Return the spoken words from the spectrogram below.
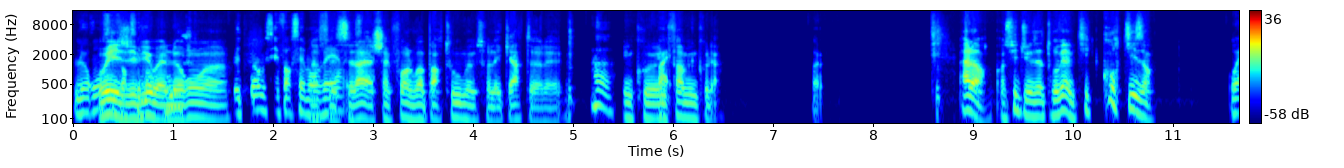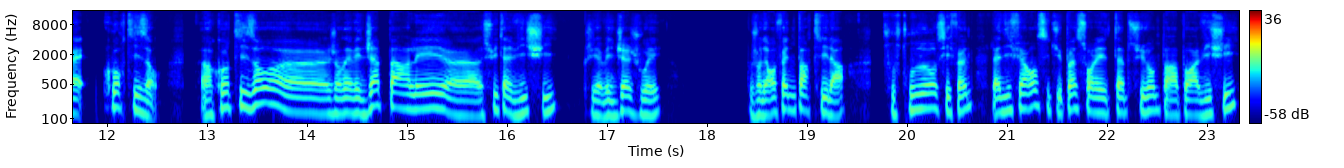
Le rond, Oui, j'ai vu, ouais, le rouge, rond. euh, Le triangle, c'est forcément ah, vert. c'est là, à chaque fois, on le voit partout, même sur les cartes, euh, le- Ah. une, cou- une Ouais. forme, une couleur. Voilà. Alors, ensuite, tu nous as trouvé un petit courtisan. Ouais, courtisan. Alors courtisan, euh, j'en avais déjà parlé euh, suite à Vichy, que j'y avais déjà joué. J'en ai refait une partie là. Je trouve toujours aussi fun. La différence, si tu passes sur l'étape suivante par rapport à Vichy,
